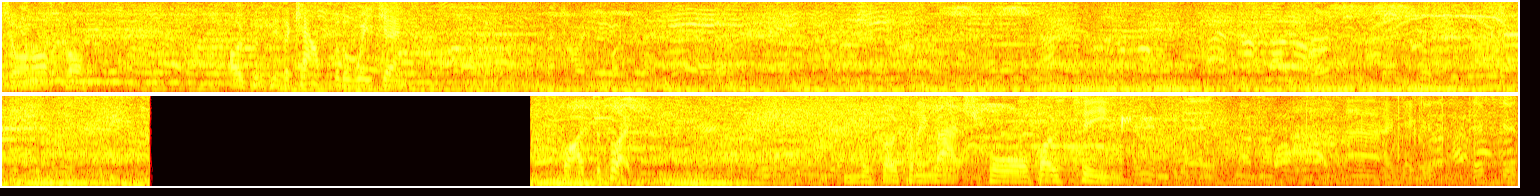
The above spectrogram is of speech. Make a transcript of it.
John Okoth opens his account for the weekend. Five to play this opening match for both teams. Ah, okay, good. That's good.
